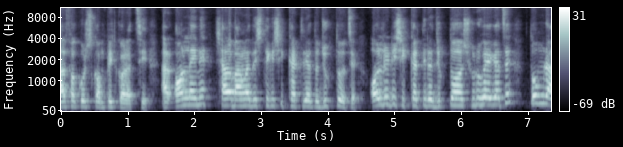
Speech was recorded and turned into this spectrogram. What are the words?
আলফা কোর্স কমপ্লিট করাচ্ছি। আর অনলাইনে সারা বাংলাদেশ থেকে শিক্ষার্থীরা তো যুক্ত হচ্ছে। অলরেডি শিক্ষার্থীরা যুক্ত হওয়া শুরু হয়ে গেছে। তোমরা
